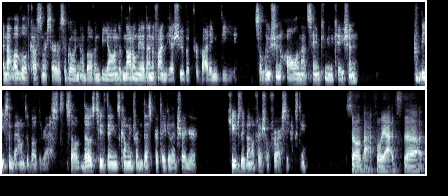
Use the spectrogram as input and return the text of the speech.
and that level of customer service of going above and beyond of not only identifying the issue but providing the solution all in that same communication leaps and bounds above the rest so those two things coming from this particular trigger hugely beneficial for our cx team so impactful yeah it's the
